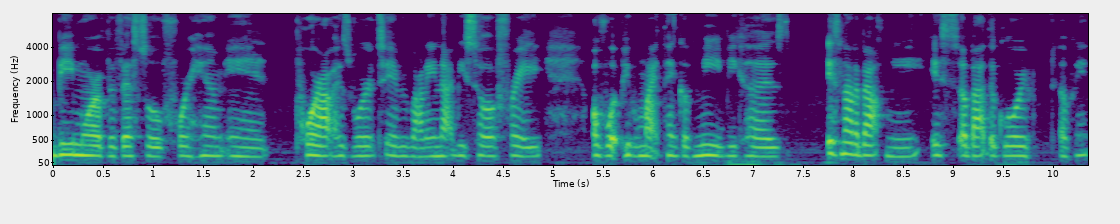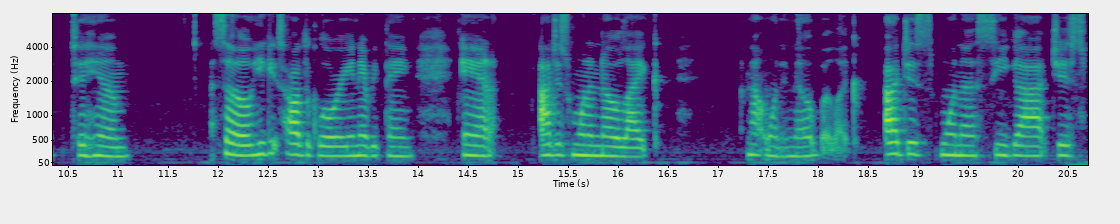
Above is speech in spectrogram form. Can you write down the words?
be more of a vessel for him and pour out his word to everybody and not be so afraid of what people might think of me because it's not about me. It's about the glory of to him. So he gets all the glory and everything. And I just want to know, like, not want to know, but like, I just want to see God just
